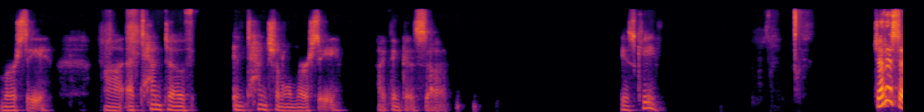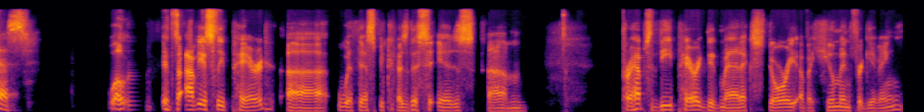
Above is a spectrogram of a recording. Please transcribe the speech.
mercy uh, attentive, intentional mercy, I think is uh, is key. Genesis. Well, it's obviously paired uh, with this because this is um, perhaps the paradigmatic story of a human forgiving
